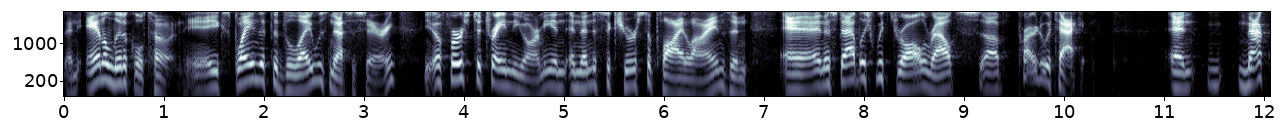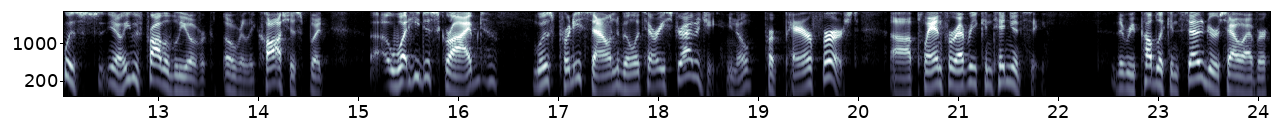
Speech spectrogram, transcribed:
an analytical tone. He explained that the delay was necessary, you know, first to train the army and, and then to secure supply lines and, and establish withdrawal routes uh, prior to attacking. And Mack was, you know, he was probably over, overly cautious, but uh, what he described was pretty sound military strategy. You know, prepare first, uh, plan for every contingency. The Republican senators, however,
